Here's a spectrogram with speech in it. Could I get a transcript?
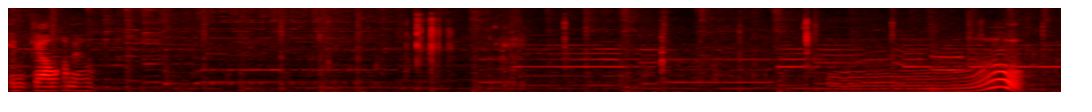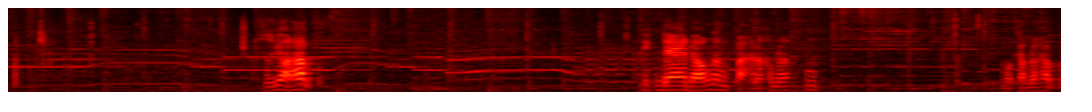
เอ็นแก้วครับเนี่ยสุดยอดครับพริกแดงดองน้ำปลานะครับเนาะ มาครับแล้วครับ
